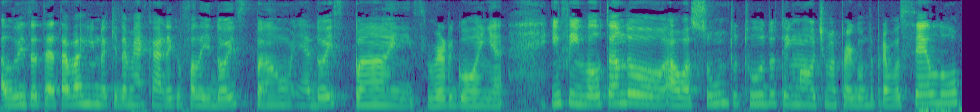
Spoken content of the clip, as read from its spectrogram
A Luísa até tava rindo aqui da minha cara que eu falei dois pão, e é dois pães, que vergonha. Enfim, voltando ao assunto, tudo, tem uma última pergunta para você, Lu,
